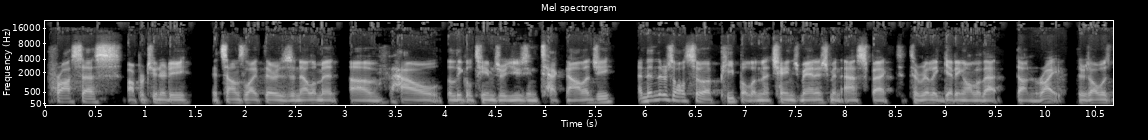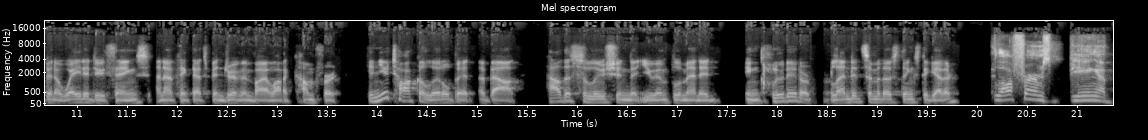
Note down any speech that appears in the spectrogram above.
process opportunity, it sounds like there's an element of how the legal teams are using technology. And then there's also a people and a change management aspect to really getting all of that done right. There's always been a way to do things. And I think that's been driven by a lot of comfort. Can you talk a little bit about how the solution that you implemented included or blended some of those things together? Law firms being a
